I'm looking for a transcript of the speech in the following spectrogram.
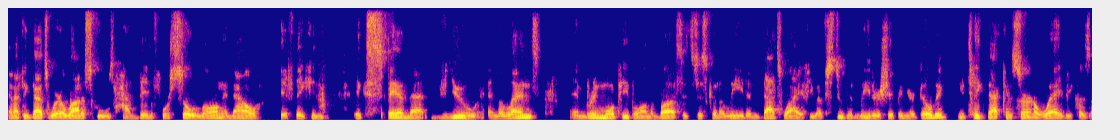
And I think that's where a lot of schools have been for so long. And now, if they can expand that view and the lens and bring more people on the bus, it's just going to lead. And that's why, if you have student leadership in your building, you take that concern away because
